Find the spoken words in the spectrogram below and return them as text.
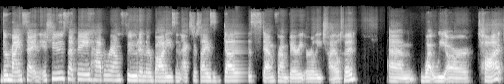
their mindset and issues that they have around food and their bodies and exercise does stem from very early childhood. Um, what we are taught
